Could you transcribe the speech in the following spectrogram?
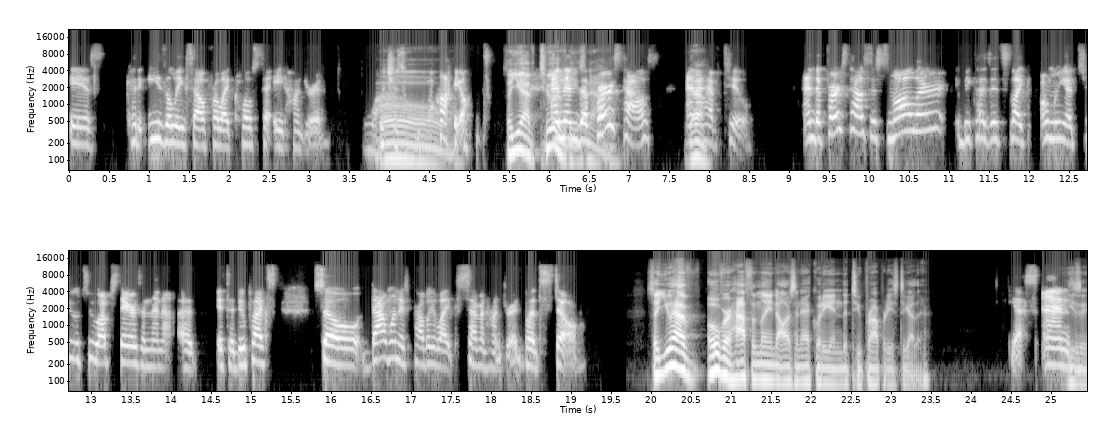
is could easily sell for like close to 800, wow which is wild. So you have two and of then these the now. first house and i have two and the first house is smaller because it's like only a two two upstairs and then a, a it's a duplex so that one is probably like 700 but still So you have over half a million dollars in equity in the two properties together. yes and Easy.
